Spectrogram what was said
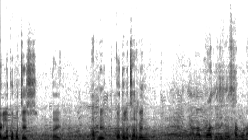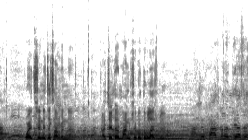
এক লক্ষ পঁচিশ তাই। আপনি কত হলে ছাড়বেন? আমরা পঁয়ত্রিশ ছাড়বো না। পঁয়ত্রিশের নিচে ছাড়বেন না। আচ্ছা এটার মাংস কতগুলো আসবে? মাংস পাঁচ মনের দিয়ে আছে।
